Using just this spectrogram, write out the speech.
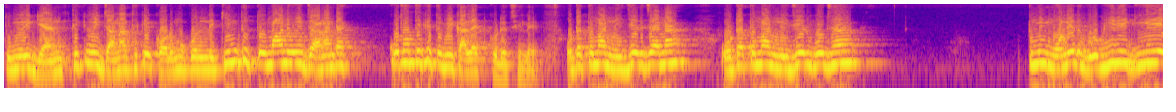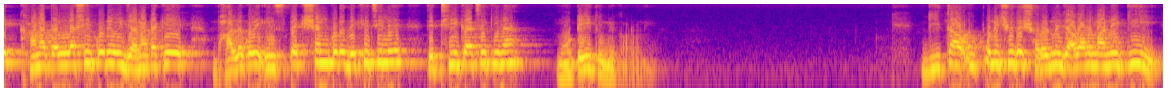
তুমি ওই জ্ঞান থেকে, ওই জানা থেকে কর্ম করলে, কিন্তু তোমার ওই জানাটা কোথা থেকে তুমি কালেক্ট করেছিলে? ওটা তোমার নিজের জানা? ওটা তোমার নিজের বোঝা? তুমি মনের গভীরে গিয়ে খানা তল্লাশি করে ওই জানাটাকে ভালো করে ইন্সপেকশন করে দেখেছিলে যে ঠিক আছে কিনা? মোটেই তুমি করনি। গীতা উপনিষদের স্মরণে যাওয়ার মানে কি?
